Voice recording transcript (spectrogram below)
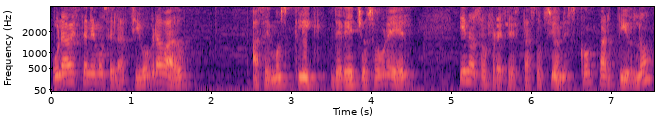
Una vez tenemos el archivo grabado, hacemos clic derecho sobre él y nos ofrece estas opciones. Compartirlo,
